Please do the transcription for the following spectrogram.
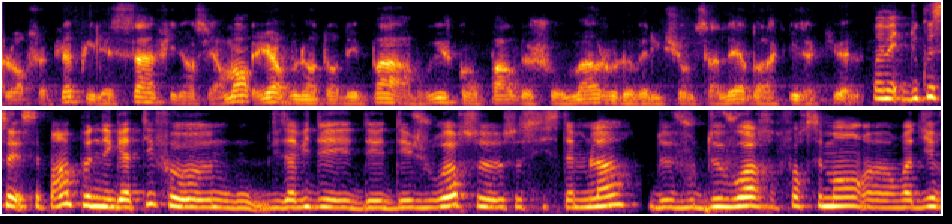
alors ce club, il est sain financièrement. D'ailleurs, vous n'entendez pas à Bruges qu'on parle de chômage ou de réduction de salaire dans la crise actuelle. Oui, mais du coup, c'est pas un peu négatif euh, vis-à-vis des, des, joueurs, ce, système-là, de vous devoir forcément, on va dire,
